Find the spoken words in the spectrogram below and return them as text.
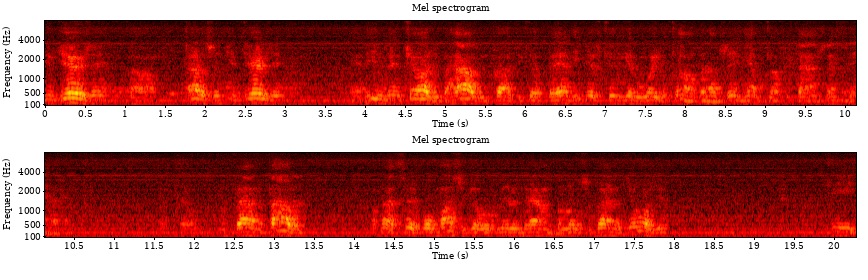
New Jersey, uh, Allison, New Jersey, and he was in charge of the housing project up there, and he just couldn't get away to come, but I've seen him a couple of times since then. But, uh, We found a four months ago, living down below Savannah, Georgia. He,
